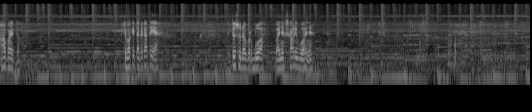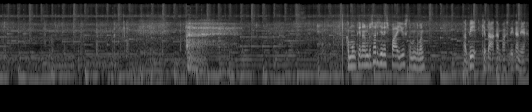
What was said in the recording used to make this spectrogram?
Apa itu? Coba kita dekati ya. Itu sudah berbuah, banyak sekali buahnya. Kemungkinan besar jenis payus, teman-teman tapi kita akan pastikan ya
